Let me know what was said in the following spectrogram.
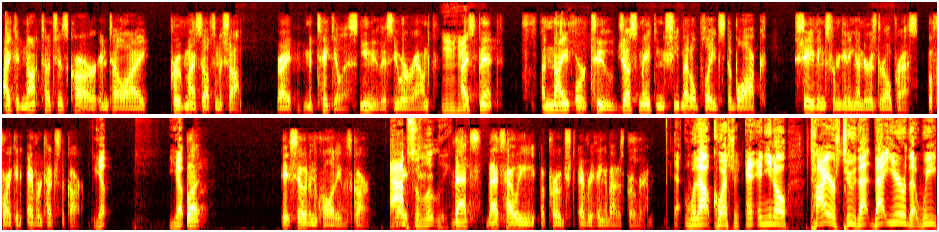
I could not touch his car until I proved myself in the shop. Right, meticulous. You knew this. You were around. Mhm. I spent a night or two just making sheet metal plates to block shavings from getting under his drill press before I could ever touch the car. Yep. Yep. But it showed in the quality of his car. right. Absolutely. That's that's how he approached everything about his program. Eh, without question. And and you know, tires too. That that year that we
